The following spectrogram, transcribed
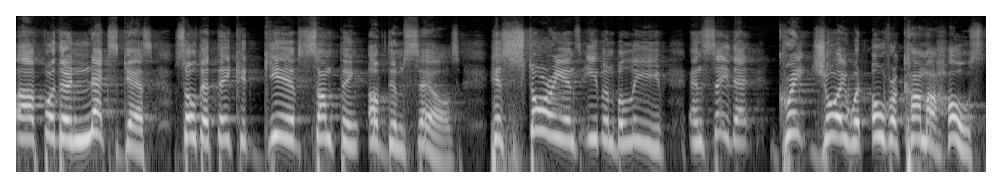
uh, for their next guest so that they could give something of themselves. Historians even believe and say that great joy would overcome a host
